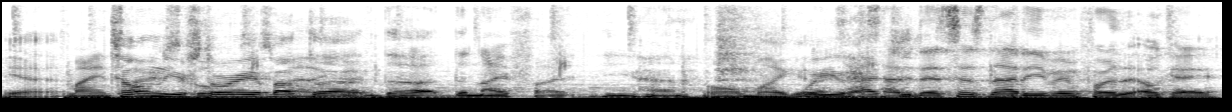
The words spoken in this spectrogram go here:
Yeah. My Tell them your story about the, the the knife fight you had. Oh my god. Where you had to- this is not even for the okay.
